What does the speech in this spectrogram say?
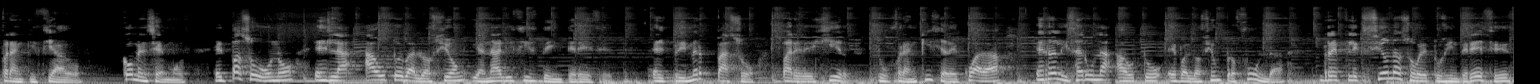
franquiciado. Comencemos. El paso 1 es la autoevaluación y análisis de intereses. El primer paso para elegir tu franquicia adecuada es realizar una autoevaluación profunda. Reflexiona sobre tus intereses,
